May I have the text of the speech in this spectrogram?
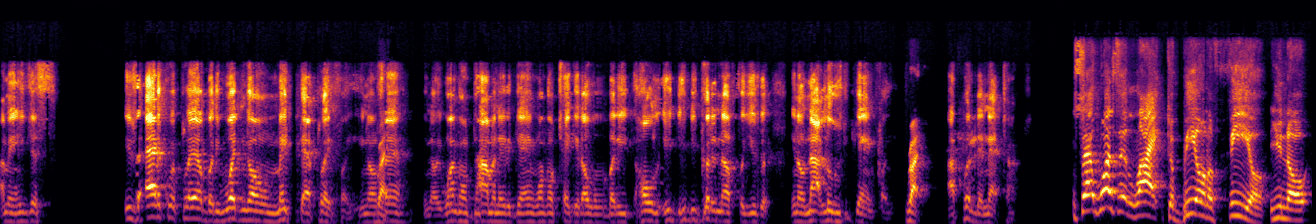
I mean, he just he was an adequate player, but he wasn't gonna make that play for you. You know what Right. I'm saying? You know, he wasn't gonna dominate a game, wasn't gonna take it over, but he hold he, he'd be good enough for you to, you know, not lose the game for you. Right. I put it in that term. So that what's it like to be on a field, you know,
